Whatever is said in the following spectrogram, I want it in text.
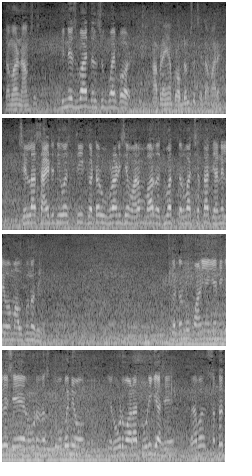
તમારું નામ શું છે? દિનેશભાઈ દલસુખભાઈ ભટ્ટ. આપણે અહીંયા પ્રોબ્લેમ શું છે તમારે? છેલ્લા સાઠ દિવસથી ગટર ઉભરાણી છે વારંવાર રજૂઆત કરવા છતાં ધ્યાને લેવામાં આવતું નથી. ગટરનું પાણી અહીંયા નીકળે છે રોડ રસ્તો બન્યો એ રોડવાળા તોડી ગયા છે. બરાબર? સતત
